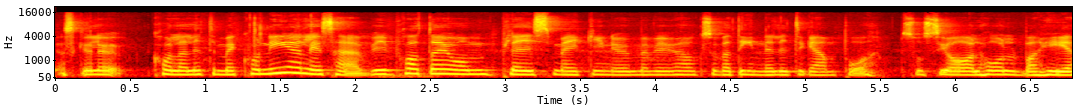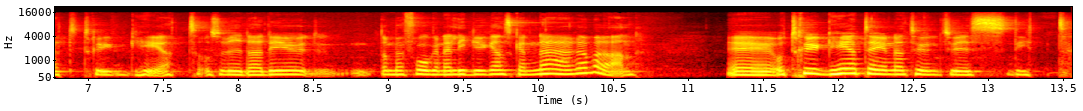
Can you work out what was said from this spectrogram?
jag skulle kolla lite med Cornelis här. Vi pratar ju om placemaking nu, men vi har också varit inne lite grann på social hållbarhet, trygghet och så vidare. Det är ju, de här frågorna ligger ju ganska nära varann. Eh, och trygghet är ju naturligtvis ditt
